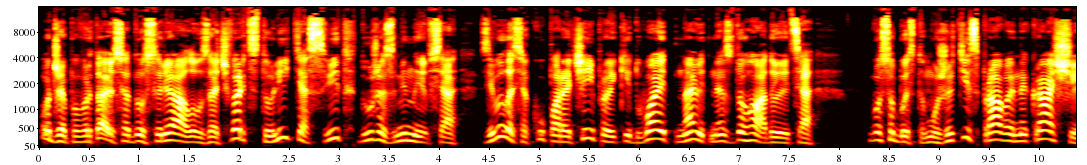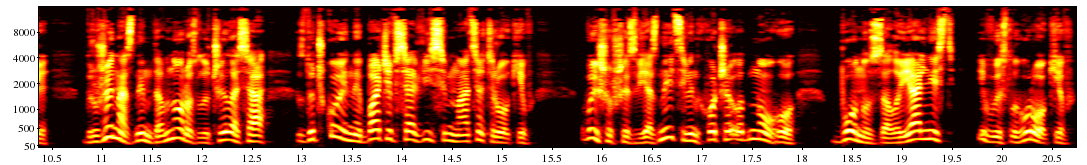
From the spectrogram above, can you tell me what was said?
Отже, повертаюся до серіалу. За чверть століття світ дуже змінився. З'явилася купа речей, про які Дуайт навіть не здогадується. В особистому житті справи не кращі. Дружина з ним давно розлучилася, з дочкою не бачився 18 років. Вийшовши з в'язниці, він хоче одного бонус за лояльність і вислугу років.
